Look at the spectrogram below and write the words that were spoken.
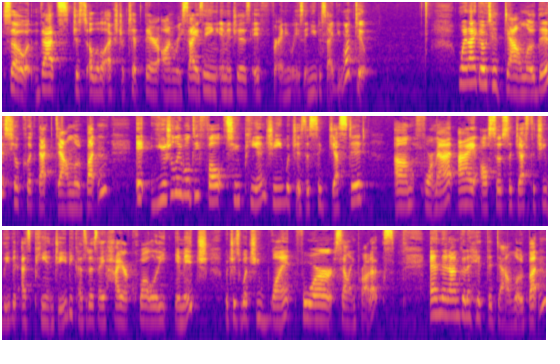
So that's just a little extra tip there on resizing images if for any reason you decide you want to. When I go to download this, you'll click that download button. It usually will default to PNG, which is the suggested um, format. I also suggest that you leave it as PNG because it is a higher quality image, which is what you want for selling products. And then I'm going to hit the download button.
